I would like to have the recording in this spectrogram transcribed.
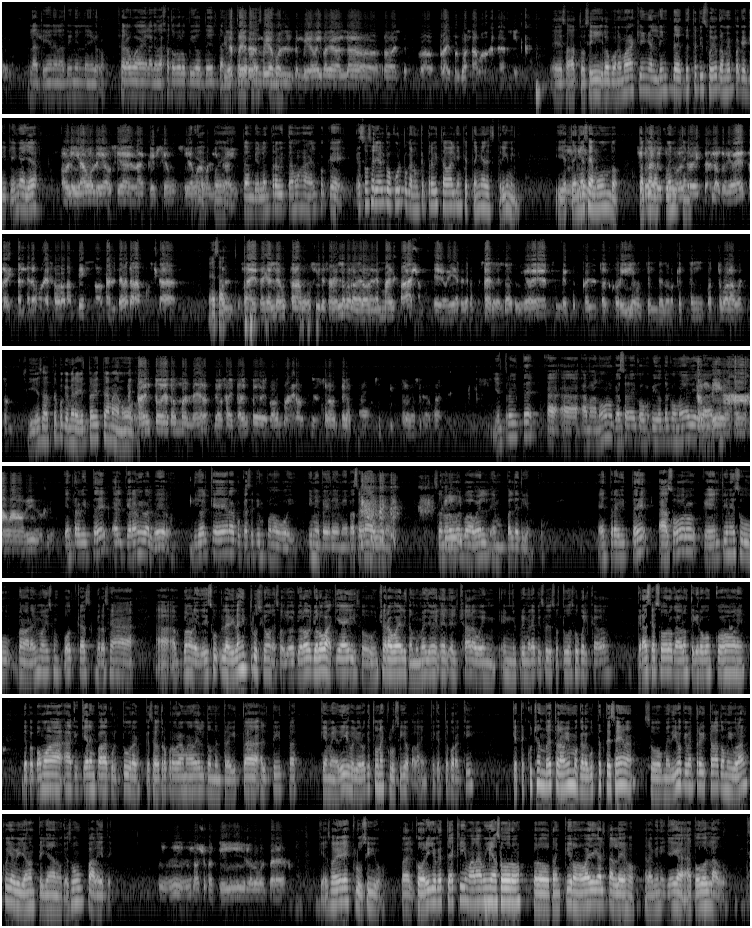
la tiene, la tiene el negro. Charagua la que deja todos los videos de él también. después yo te pues, por, te envío ahí para que hagas la, la- por WhatsApp o lo que sea. Exacto, sí, lo ponemos aquí en el link de, de este episodio también para que quiquen allá. Obligado, obligado, sí, en la descripción, sí, le link Después ahí. también lo entrevistamos a él porque eso sería algo cool porque nunca he entrevistado a alguien que esté en el streaming y esté en Ujú. ese mundo Sí, para que nos tú- tú cuenten. entrevistas- Lo tuyo es entrevistarle a porque solo también, ¿no? O sea, él te mete la música, Exacto. o sea, yo sé que a él le gusta la música y esa mierda, pero de lo de él el fashion, que yo vi ese de o sea, lo lo tuyo es de buscar todo el corillo, ¿entiendes? Todos los que estén puestos para la vuelta. Sí, exacto, porque mira, yo entrevisté a Manolo. Hay talento de todas maneras, o sea, hay talento de todas maneras, no solamente la sin pista, lo que sea, o sea, Yo entrevisté a, a, a Manolo que hace videos de comedia. También, ajá, ajá, Manolito, sí. Entrevisté al que era mi barbero. Digo el que era porque hace tiempo no voy. Y me peleé, me pasé a uno. Eso no lo vuelvo a ver en un par de tiempo. Entrevisté a Zoro, que él tiene su. Bueno, ahora mismo hizo un podcast, gracias a. bueno, le di, su, le di las instrucciones. so, yo, yo, lo, yo lo vaqué ahí, so, un charabo y también me dio el, el, el en, el primer episodio. Eso estuvo súper cabrón. Gracias, Zoro, cabrón, te quiero con cojones. Después vamos a, a que quieren para la cultura, que sea otro programa de él donde entrevista artistas que me dijo, yo creo que esto es una exclusiva para la gente que esté por aquí, que esté escuchando esto ahora mismo, que le gusta esta escena. So, me dijo que iba a entrevistar a Tommy Blanco y a Villano Antillano, que eso es un palete, Nacho, para ti, loco, que eso es exclusivo. Para el corillo que esté aquí, mala mía, Zoro, pero tranquilo, no va a llegar tan lejos. Ahora viene y llega a todos lados.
